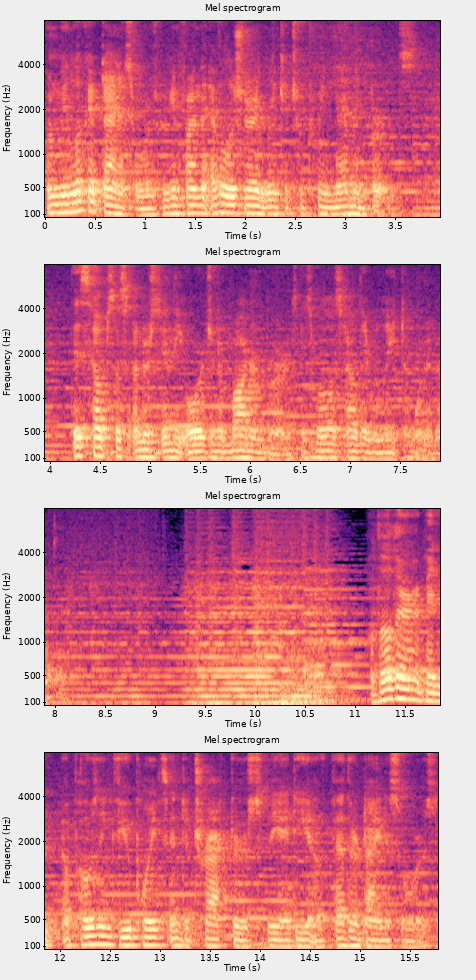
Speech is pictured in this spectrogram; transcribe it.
When we look at dinosaurs, we can find the evolutionary linkage between them and birds. This helps us understand the origin of modern birds, as well as how they relate to one another. Although there have been opposing viewpoints and detractors to the idea of feathered dinosaurs,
